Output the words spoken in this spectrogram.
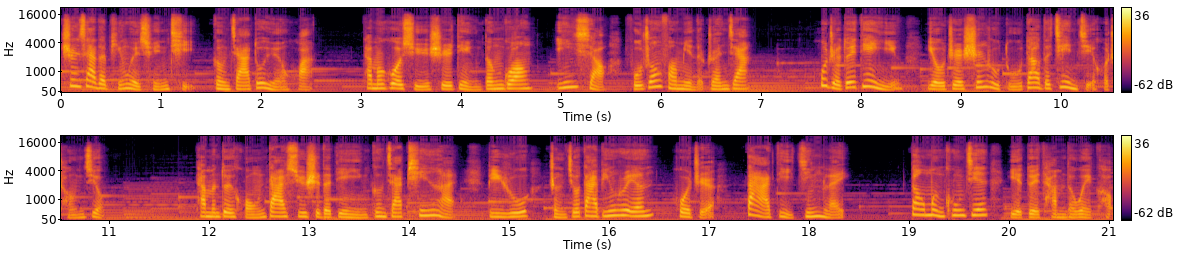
剩下的评委群体更加多元化。他们或许是电影灯光、音效、服装方面的专家，或者对电影有着深入独到的见解和成就。他们对宏大叙事的电影更加偏爱，比如《拯救大兵瑞恩》或者《大地惊雷》，《盗梦空间》也对他们的胃口。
